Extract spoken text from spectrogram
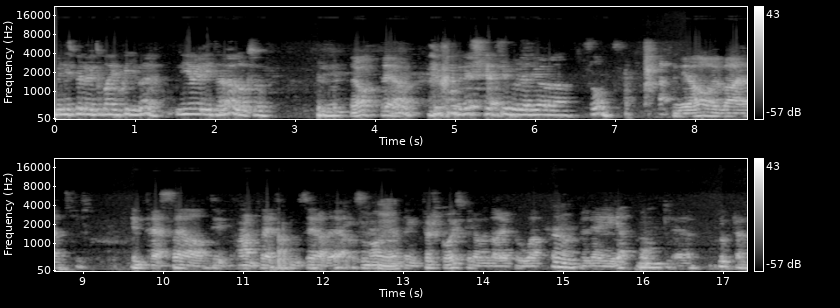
Men ni spelar ju inte bara in skivor. Ni gör ju lite öl också. Ja, det är det. Hur kommer det sig att ni började göra sånt? Vi har väl bara ett intresse av typ hantverksproducerad öl. Och så har vi Mm. enkelt för skojs skull har vi börjat prova Mm. med eget och eh, uppdrag.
